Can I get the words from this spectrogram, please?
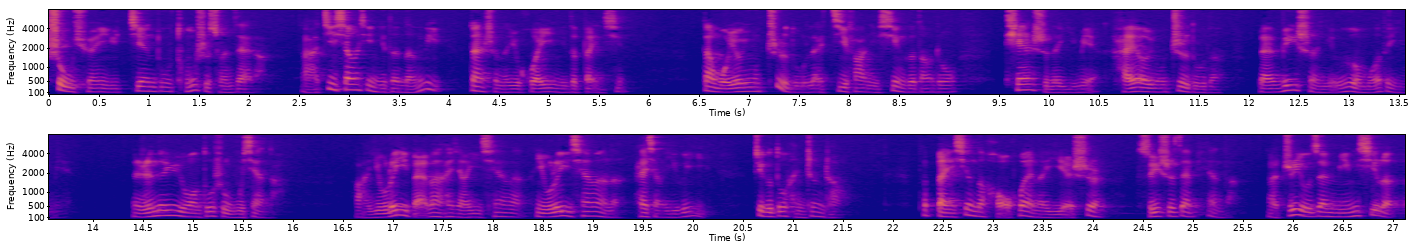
授权与监督同时存在的啊，既相信你的能力，但是呢又怀疑你的本性。但我要用制度来激发你性格当中。天使的一面，还要用制度呢来威慑你恶魔的一面。人的欲望都是无限的，啊，有了一百万还想一千万，有了一千万呢还想一个亿，这个都很正常。他本性的好坏呢，也是随时在变的啊。只有在明晰了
